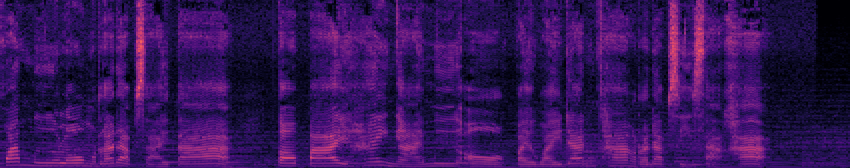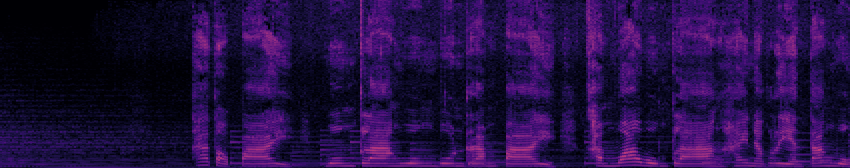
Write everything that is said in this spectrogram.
คว่ำมือลงระดับสายตา ต่อไปให้หงายมือออกไปไว้ด้านข้างระดับศีรษะค่ะ ท่าต่อไป วงกลางวงบนรำไปคำว่าวงกลางให้นักเรียนตั้งวง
